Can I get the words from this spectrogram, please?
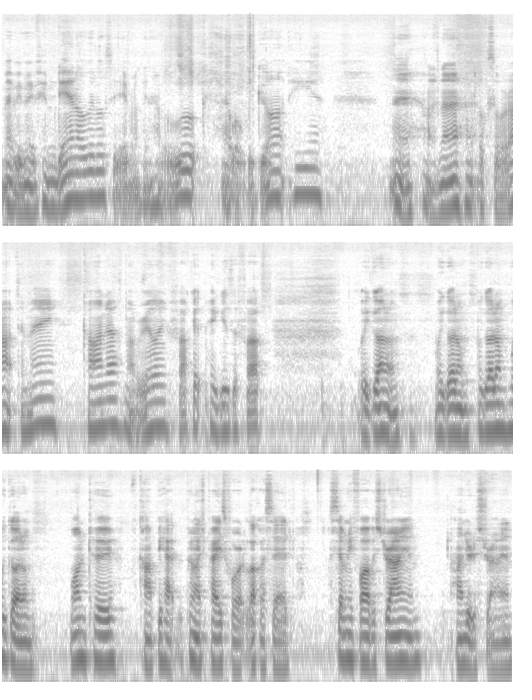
Maybe move him down a little so everyone can have a look at what we got here. Yeah, I don't know. It looks alright to me. Kinda, not really. Fuck it. Who gives a fuck? We got him. We got him. We got him. We got him. One, two. Can't be happy. Pretty much pays for it, like I said. 75 Australian, 100 Australian.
